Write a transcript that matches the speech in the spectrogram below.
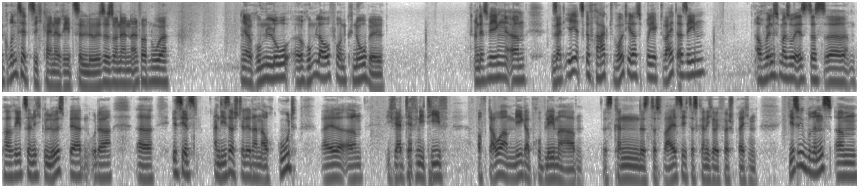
grundsätzlich keine Rätsel löse, sondern einfach nur ja, rumlo äh, rumlaufe und knobel. Und deswegen ähm, seid ihr jetzt gefragt, wollt ihr das Projekt weitersehen? Auch wenn es mal so ist, dass äh, ein paar Rätsel nicht gelöst werden oder äh, ist jetzt an dieser Stelle dann auch gut, weil ähm, ich werde definitiv auf Dauer mega Probleme haben. Das kann, das, das weiß ich, das kann ich euch versprechen. Hier ist übrigens ähm,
